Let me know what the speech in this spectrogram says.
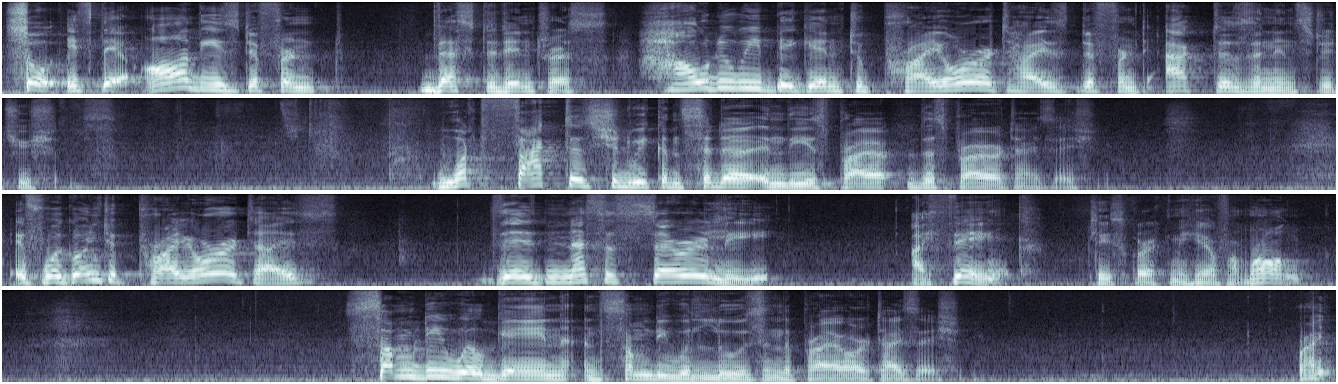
So if there are these different vested interests, how do we begin to prioritize different actors and institutions? What factors should we consider in these prior this prioritization? If we're going to prioritize they necessarily, I think, please correct me here if I'm wrong, somebody will gain and somebody will lose in the prioritization. Right?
